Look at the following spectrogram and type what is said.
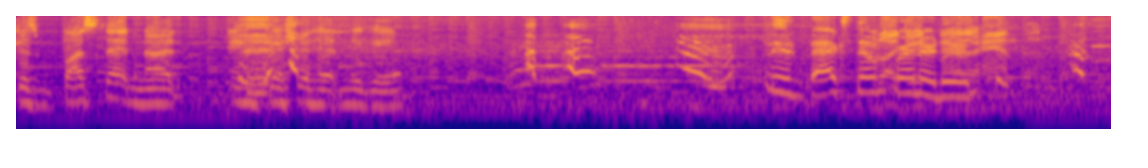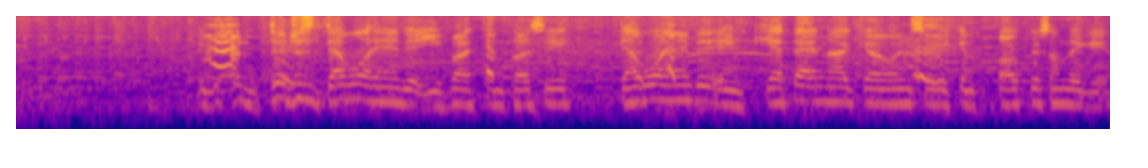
just bust that nut and get your head in the game. Dude, back's no What do I printer, with my dude. other hand, then? D- Just double hand it, you fucking pussy. Double hand it and get that nut going so we can focus on the game.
